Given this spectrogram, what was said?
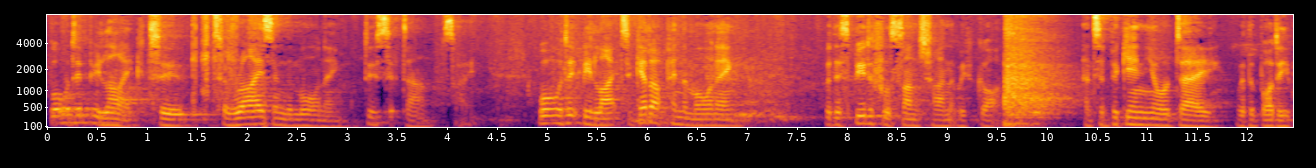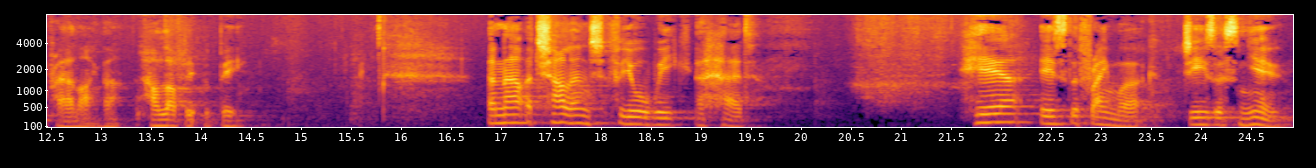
what would it be like to, to rise in the morning? Do sit down, sorry. What would it be like to get up in the morning with this beautiful sunshine that we've got and to begin your day with a body prayer like that? How lovely it would be. And now a challenge for your week ahead. Here is the framework Jesus knew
